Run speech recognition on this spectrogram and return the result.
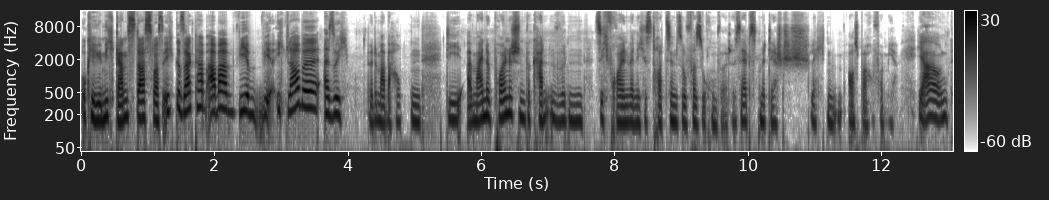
Okay, nicht ganz das, was ich gesagt habe, aber wir, wir, ich glaube, also ich würde mal behaupten, die, äh, meine polnischen Bekannten würden sich freuen, wenn ich es trotzdem so versuchen würde, selbst mit der schlechten Aussprache von mir. Ja, und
